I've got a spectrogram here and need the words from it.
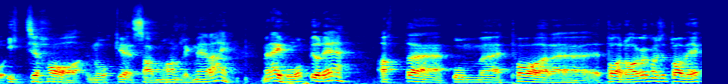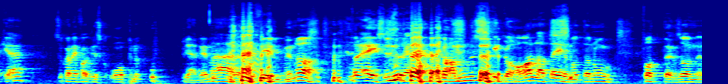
å ikke ha noe samhandling med dem. Men jeg håper jo det at eh, om et par, eh, et par dager, kanskje et par uker, så kan jeg faktisk åpne opp igjen denne her filmen. da. For jeg syns det er ganske galt at jeg måtte nå fått en sånn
